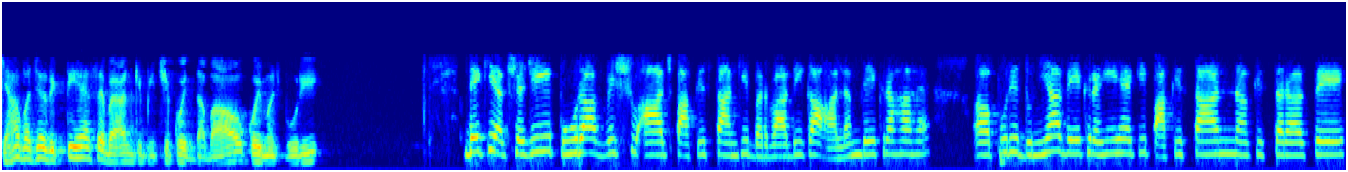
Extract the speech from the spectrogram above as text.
क्या वजह दिखती है ऐसे बयान के पीछे? कोई दबाव, कोई मजबूरी? देखिए, अक्षय जी, पूरा विश्व आज पाकिस्तान की बर्बादी का आलम देख रहा है। पूरी दुनिया देख रही है कि पाकिस्तान किस तरह से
